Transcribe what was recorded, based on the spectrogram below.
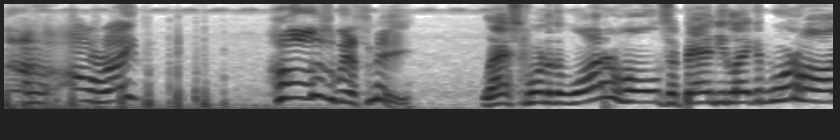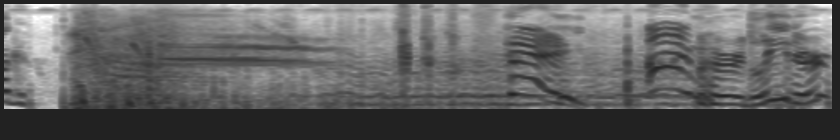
Uh, all right. Who's with me? Last one of the water holes, a bandy-legged warthog. Hey, I'm herd leader.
